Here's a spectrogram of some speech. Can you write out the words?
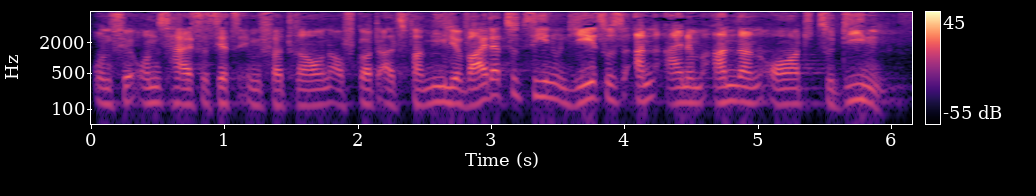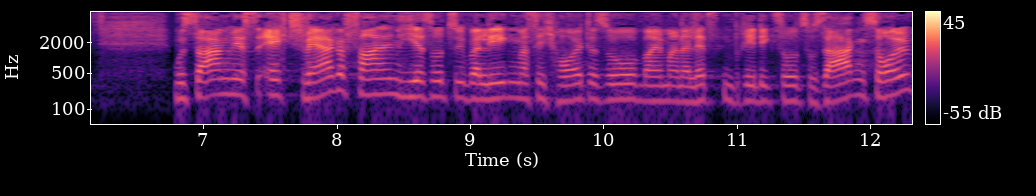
Und für uns heißt es jetzt im Vertrauen auf Gott als Familie weiterzuziehen und Jesus an einem anderen Ort zu dienen muss sagen, mir ist echt schwer gefallen, hier so zu überlegen, was ich heute so bei meiner letzten Predigt so zu sagen soll.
